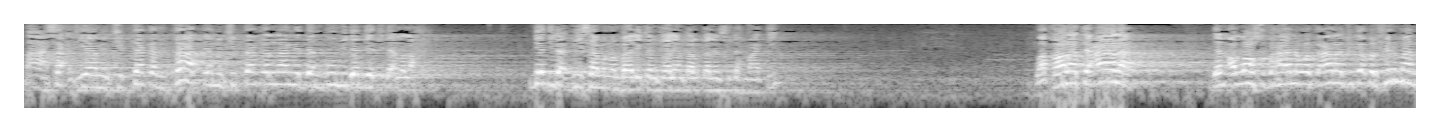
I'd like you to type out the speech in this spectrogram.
Masa dia menciptakan zat yang menciptakan langit dan bumi dan dia tidak lelah? Dia tidak bisa mengembalikan kalian kalau kalian sudah mati? Wa qala ta'ala dan Allah Subhanahu wa taala juga berfirman,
